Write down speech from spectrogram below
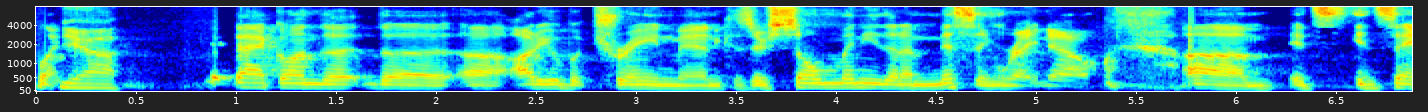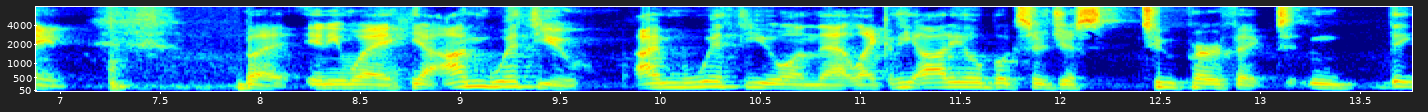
like Yeah. get back on the the uh, audiobook train, man, because there's so many that I'm missing right now. Um, it's insane. But anyway, yeah, I'm with you. I'm with you on that. Like the audiobooks are just too perfect. They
